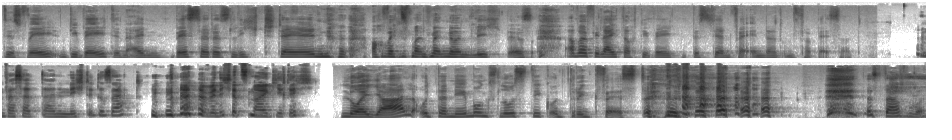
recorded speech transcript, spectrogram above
das Wel die Welt in ein besseres Licht stellen, auch wenn es manchmal nur ein Licht ist, aber vielleicht auch die Welt ein bisschen verändert und verbessert. Und was hat deine Nichte gesagt? da bin ich jetzt neugierig. Loyal, unternehmungslustig und trinkfest. Das darf man.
